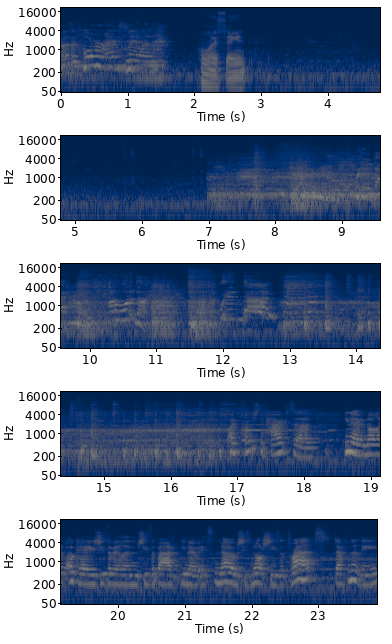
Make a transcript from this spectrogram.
As a former X-Man. Hold on a second. We're gonna die. I don't wanna die. We didn't die. I approach the character, you know, not like, okay, she's a villain, she's a bad, you know, it's no, she's not. She's a threat, definitely,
